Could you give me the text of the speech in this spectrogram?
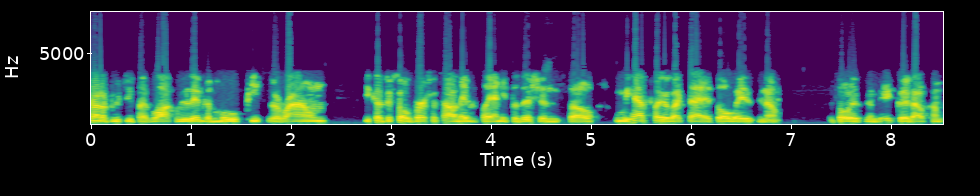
Turn Up usually plays block. We was able to move pieces around, because they're so versatile and able to play any position. So when we have players like that, it's always you know it's always going to be a good outcome.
